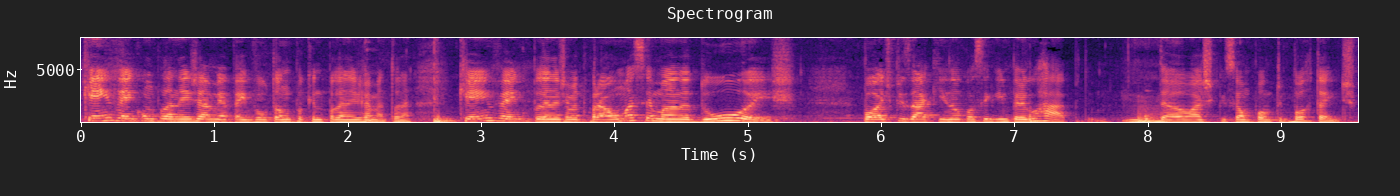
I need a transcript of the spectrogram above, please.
quem vem com planejamento, aí voltando um pouquinho no planejamento, né? Quem vem com planejamento para uma semana, duas, pode pisar aqui e não conseguir emprego rápido. Então eu acho que isso é um ponto importante.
